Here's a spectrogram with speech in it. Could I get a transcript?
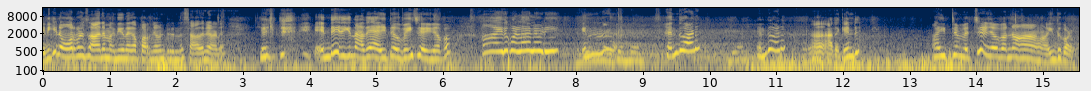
എനിക്ക് നോർമൽ സാധനം മതി എന്നൊക്കെ പറഞ്ഞുകൊണ്ടിരുന്ന സാധനമാണ്. എന്റെ ഇരിക്കുന്ന അതേ ഐറ്റം ഉപയോഗിച്ച് കഴിഞ്ഞപ്പം ആ ഇത് കൊള്ളാലോടി. എന്ന് എന്തുവാണ്? എന്തുവാണ്? ആ അതൊക്കെ ഉണ്ട്. ഐറ്റം വെച്ച് കഴിഞ്ഞപ്പോൾ പറഞ്ഞു ആ ഇത് കൊള്ളാം.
